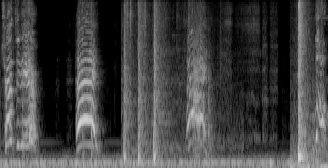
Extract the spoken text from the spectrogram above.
I'm trapped in here! Hey! Hey! Oh!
